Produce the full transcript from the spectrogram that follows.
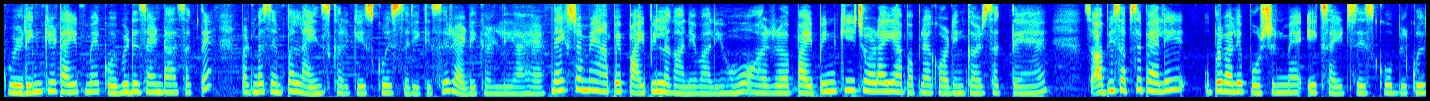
क्विल्डिंग के टाइप में कोई भी डिज़ाइन डाल सकते हैं बट मैं सिंपल लाइंस करके इसको इस तरीके से रेडी कर लिया है। नेक्स्ट अब मैं यहाँ पे पाइपिंग लगाने वाली हूँ और पाइपिंग की चौड़ाई आप अपने अकॉर्डिंग कर सकते हैं। सो so, अभी सबसे पहले ऊपर वाले पोर्शन में एक साइड से इसको बिल्कुल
